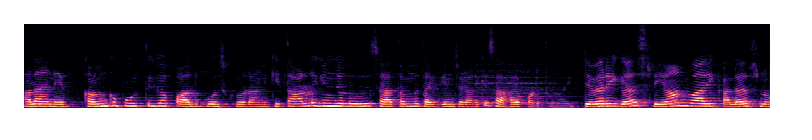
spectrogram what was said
అలానే కంకు పూర్తిగా పాలు పోసుకోవడానికి తాళ్ళు గింజలు శాతంను తగ్గించడానికి సహాయపడుతుంది. చివరిగా శ్రియాన్ వారి కలర్స్ను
